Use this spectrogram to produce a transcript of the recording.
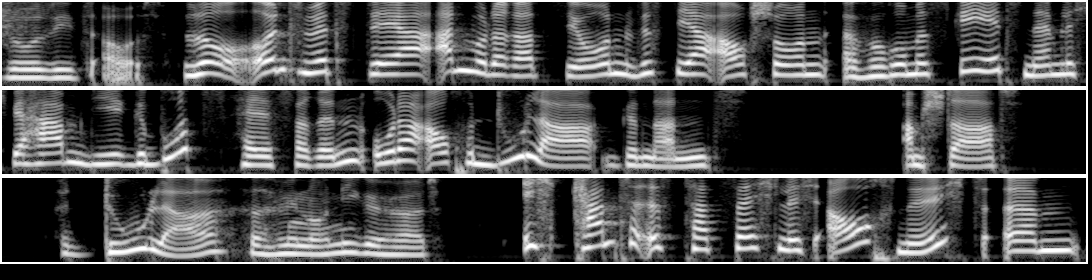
So sieht's aus. So, und mit der Anmoderation wisst ihr ja auch schon, worum es geht. Nämlich, wir haben die Geburtshelferin oder auch Dula genannt am Start. Dula, das habe ich noch nie gehört. Ich kannte es tatsächlich auch nicht, ähm,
